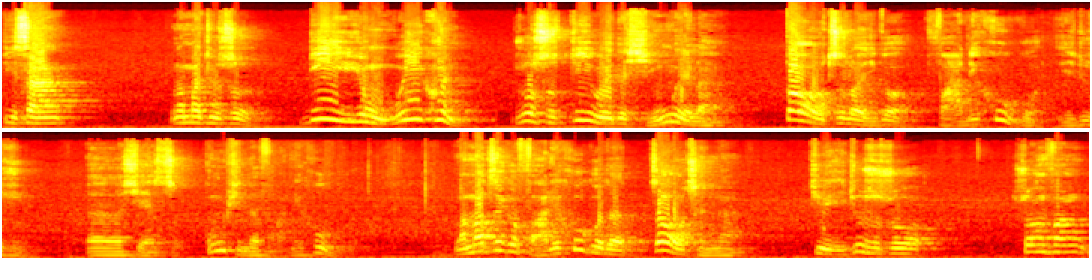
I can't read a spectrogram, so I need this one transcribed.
第三，那么就是利用危困弱势地位的行为呢，导致了一个法律后果，也就是呃显示公平的法律后果。那么这个法律后果的造成呢，就也就是说，双方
